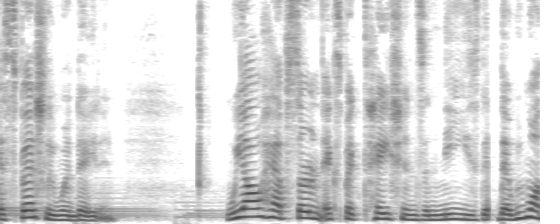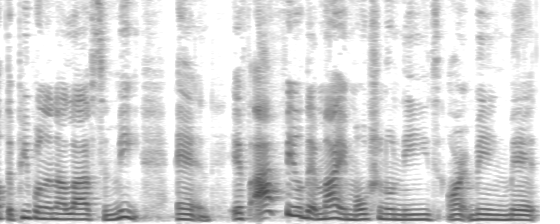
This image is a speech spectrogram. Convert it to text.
especially when dating. We all have certain expectations and needs that, that we want the people in our lives to meet. And if I feel that my emotional needs aren't being met,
